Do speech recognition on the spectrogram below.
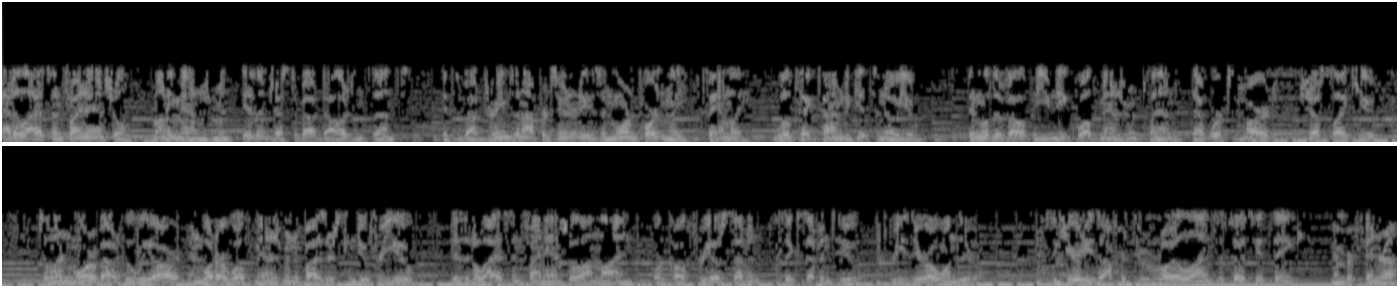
At Eliason Financial, money management isn't just about dollars and cents. It's about dreams and opportunities, and more importantly, family. We'll take time to get to know you. Then we'll develop a unique wealth management plan that works hard, just like you. To learn more about who we are and what our wealth management advisors can do for you, visit Eliason Financial online or call 307 672 3010. Securities offered through Royal Alliance Associates Inc., member FINRA,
